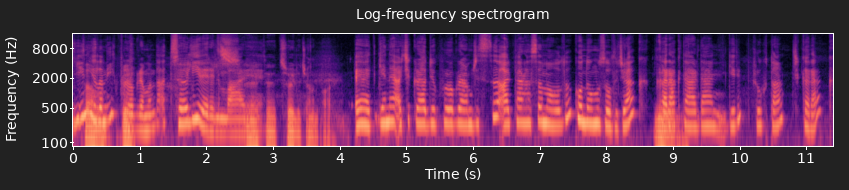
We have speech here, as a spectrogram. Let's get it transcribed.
Yeni tamam, yılın ilk programında söyleyiverelim bari. Evet, evet, söyle canım bari. Evet gene Açık Radyo programcısı Alper Hasanoğlu konuğumuz olacak. Hmm. Karakterden girip ruhtan çıkarak.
